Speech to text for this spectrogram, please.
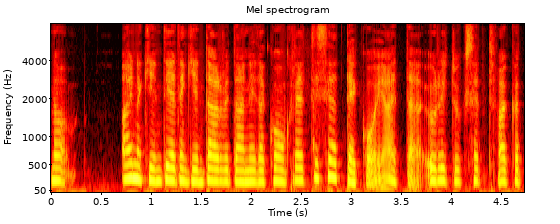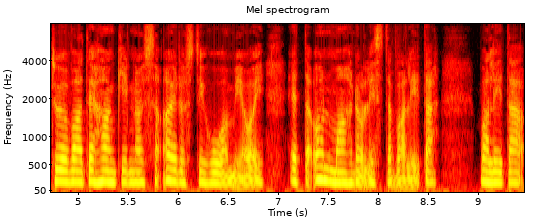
No ainakin tietenkin tarvitaan niitä konkreettisia tekoja, että yritykset vaikka työvaatehankinnoissa aidosti huomioi, että on mahdollista valita valita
